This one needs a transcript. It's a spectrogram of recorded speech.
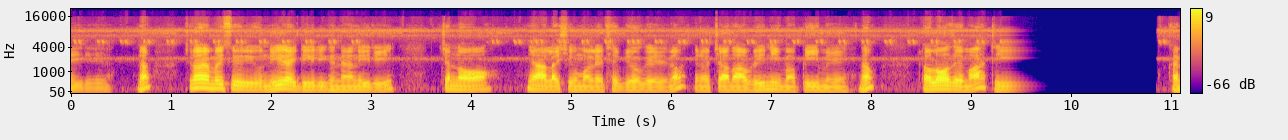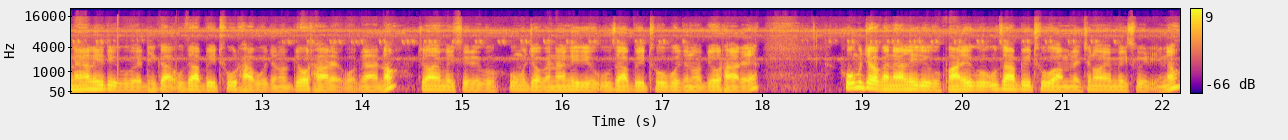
နေတယ်နော်ကျွန်တော်ရဲ့မိတ်ဆွေတွေကိုနေ့တိုင်း daily ကဏ္ဍလေးတွေကျွန်တော်ညလိုက်ရှိုးမှလည်းထည့်ပြောခဲ့တယ်နော်ကျွန်တော်ကြာတာပရိနေ့မှာပြီးမယ်နော်လောလောဆယ်မှာဒီ ကဏ္ဍလေးတွေကိုအဓိကဦးစားပေးထိုးထားဖို့ကျွန်တော်ပြောထားတယ်ပေါ့ဗျာနော်ကျွန်တော်ရဲ့မိတ်ဆွေတွေကိုဟူးမကျော်ကဏ္ဍလေးတွေကိုဦးစားပေးထိုးဖို့ကျွန်တော်ပြောထားတယ်ဟူးမကျော်ကဏ္ဍလေးတွေကိုဘာတွေကိုဦးစားပေးထိုးရမလဲကျွန်တော်ရဲ့မိတ်ဆွေတွေနော်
